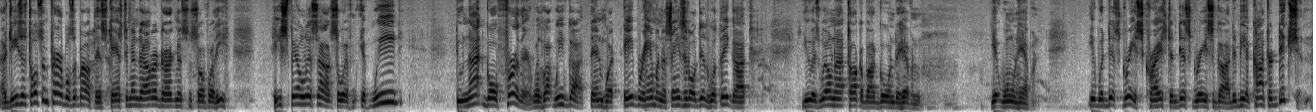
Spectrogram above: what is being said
Now, Jesus told some parables about this, cast him into outer darkness and so forth. He, he spelled this out. So if, if we do not go further with what we've got than what Abraham and the saints of old did with what they got, you as well not talk about going to heaven. It won't happen. It would disgrace Christ and disgrace God. It'd be a contradiction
